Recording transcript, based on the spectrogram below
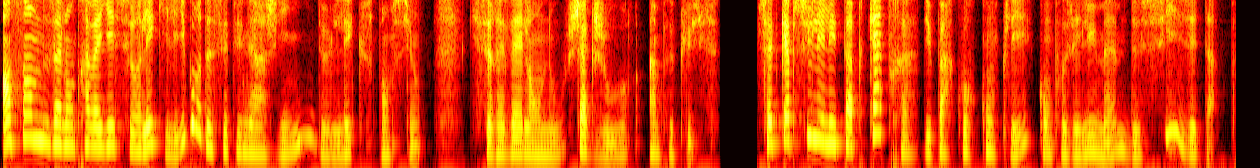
Ensemble, nous allons travailler sur l'équilibre de cette énergie, de l'expansion, qui se révèle en nous chaque jour un peu plus. Cette capsule est l'étape 4 du parcours complet, composé lui-même de 6 étapes.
